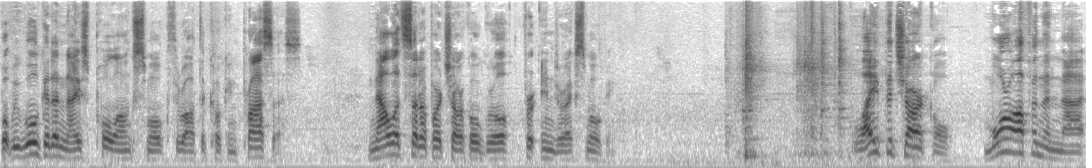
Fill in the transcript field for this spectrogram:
but we will get a nice prolonged smoke throughout the cooking process. Now let's set up our charcoal grill for indirect smoking. Light the charcoal. More often than not,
